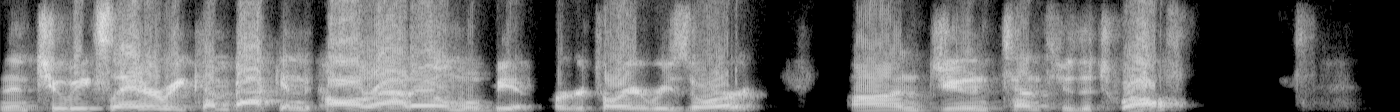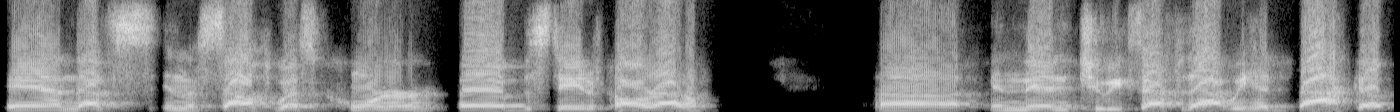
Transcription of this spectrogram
And then two weeks later, we come back into Colorado and we'll be at Purgatory Resort on June 10th through the 12th. And that's in the southwest corner of the state of Colorado. Uh, and then two weeks after that, we head back up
